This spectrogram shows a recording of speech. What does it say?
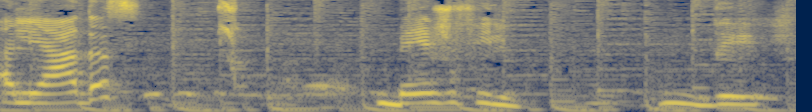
Aliadas, beijo, filho. Um beijo.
